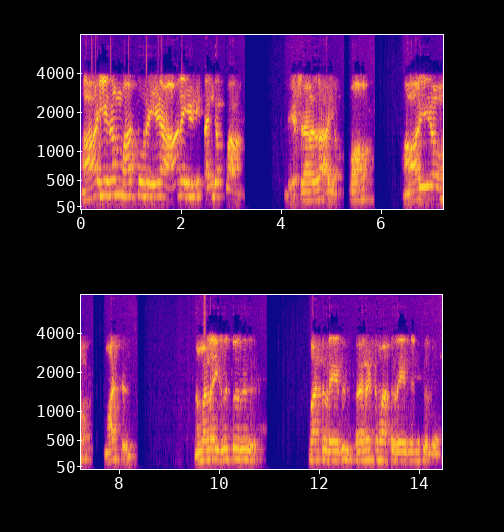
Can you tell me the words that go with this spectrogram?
ஆயிரம் மாத்துடைய ஆணையடி தங்கப்பான் லேசானதான் ஆயிரம் மாத்து. ஆயிரம் மாட்டு நம்மெல்லாம் இருபத்தொரு மாட்டுடையது பதினெட்டு மாட்டுடையதுன்னு சொல்லுவோம்.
